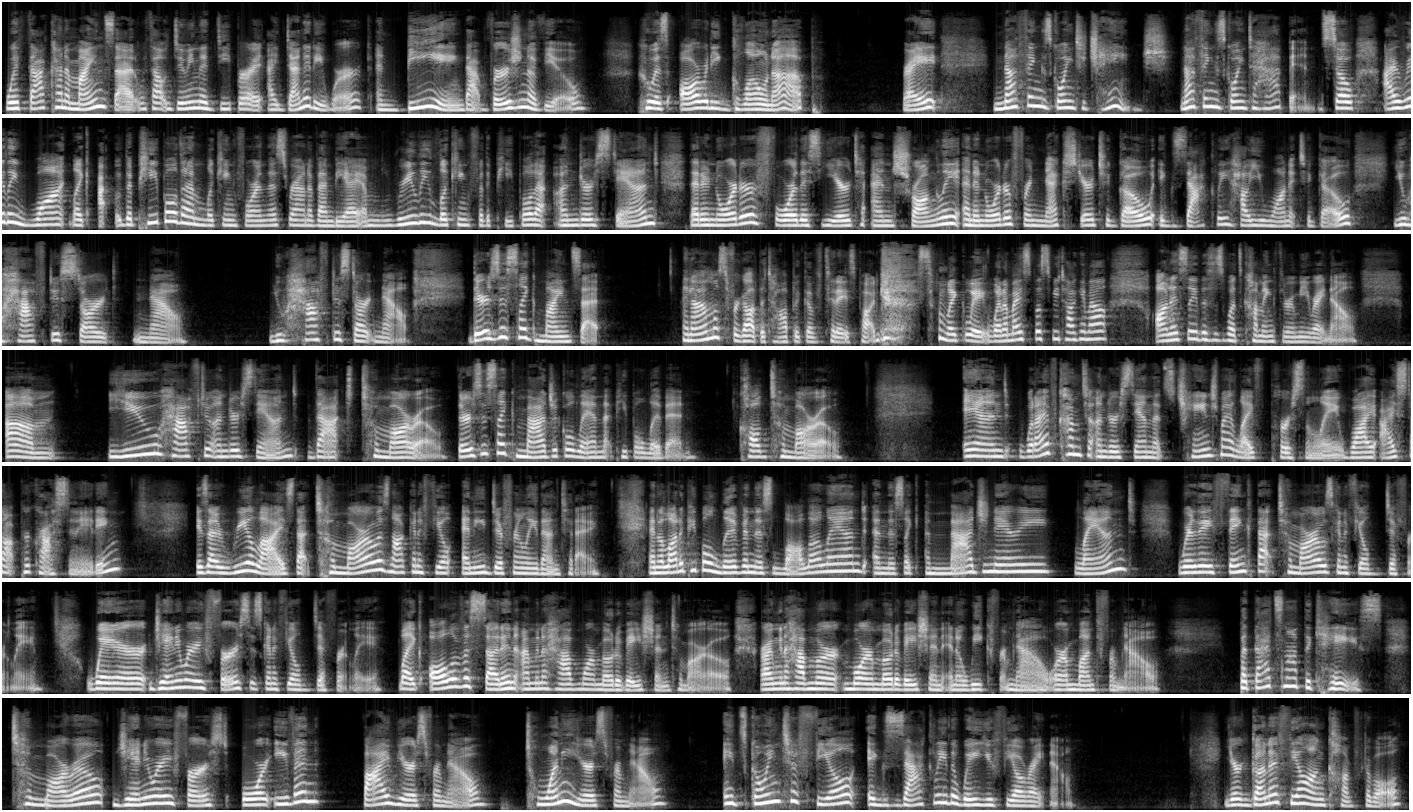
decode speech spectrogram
with that kind of mindset without doing the deeper identity work and being that version of you who has already grown up, right? Nothing's going to change. Nothing's going to happen. So I really want like the people that I'm looking for in this round of MBA, I'm really looking for the people that understand that in order for this year to end strongly and in order for next year to go exactly how you want it to go, you have to start now. You have to start now. There's this like mindset and I almost forgot the topic of today's podcast. I'm like, wait, what am I supposed to be talking about? Honestly, this is what's coming through me right now. Um, you have to understand that tomorrow, there's this like magical land that people live in called tomorrow. And what I've come to understand that's changed my life personally, why I stopped procrastinating, is I realized that tomorrow is not going to feel any differently than today. And a lot of people live in this la la land and this like imaginary land where they think that tomorrow is going to feel differently, where January 1st is going to feel differently. Like all of a sudden, I'm going to have more motivation tomorrow, or I'm going to have more, more motivation in a week from now or a month from now. But that's not the case. Tomorrow, January 1st, or even five years from now, 20 years from now, it's going to feel exactly the way you feel right now. You're going to feel uncomfortable.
